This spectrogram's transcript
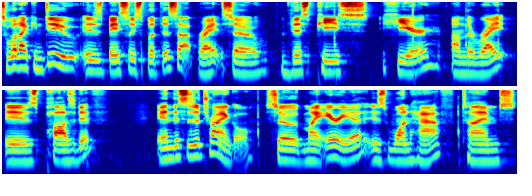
So what I can do is basically split this up, right? So this piece here on the right is positive, and this is a triangle. So my area is 1 half times,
